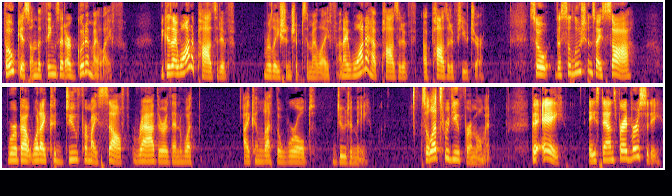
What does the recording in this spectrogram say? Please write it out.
focus on the things that are good in my life because I want a positive relationships in my life and I want to have positive a positive future. So the solutions I saw were about what I could do for myself rather than what I can let the world do to me. So let's review for a moment. The A, A stands for adversity.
